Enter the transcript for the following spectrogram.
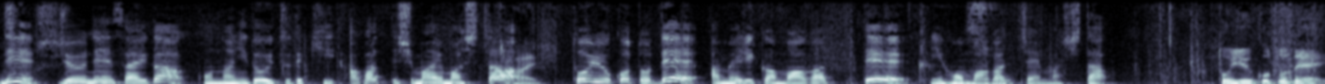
で10年債がこんなにドイツでき上がってしまいました、はい、ということでアメリカも上がって日本も上がっちゃいました。ということで、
